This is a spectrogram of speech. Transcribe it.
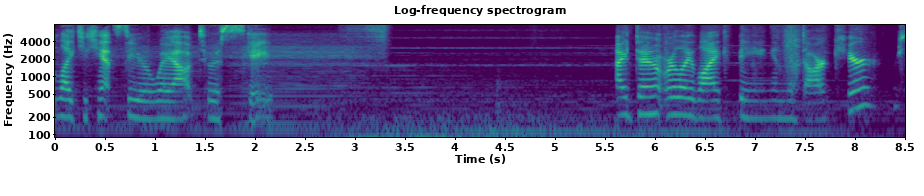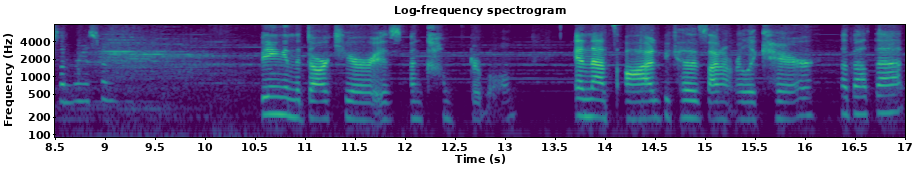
like you can't see your way out to escape. I don't really like being in the dark here for some reason. Being in the dark here is uncomfortable. And that's odd because I don't really care about that.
